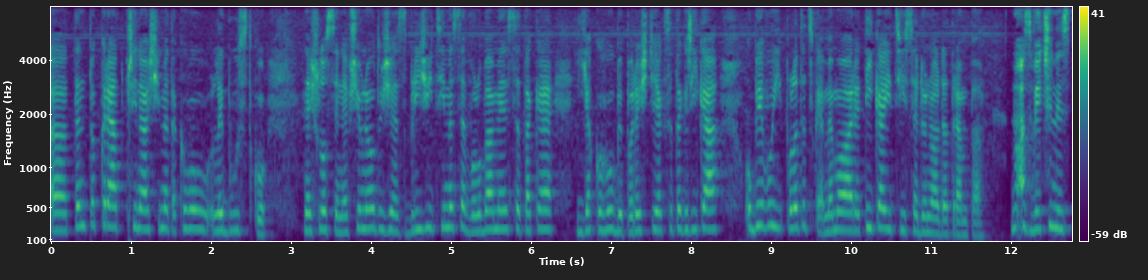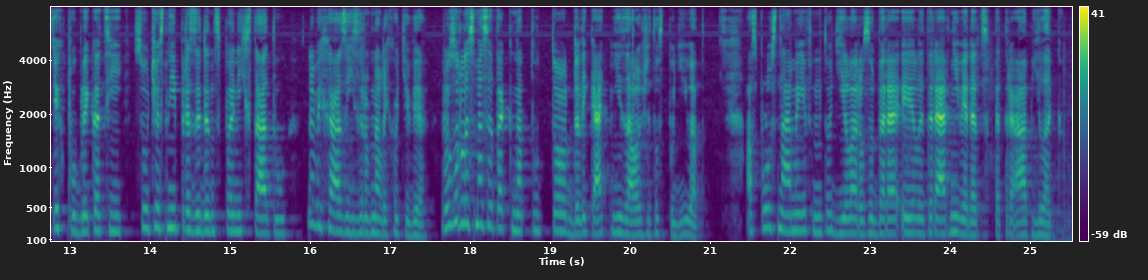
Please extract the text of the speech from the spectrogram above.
A tentokrát přinášíme takovou libůstku. Nešlo si nevšimnout, že s blížícími se volbami se také jako houby po dešti, jak se tak říká, objevují politické memoáry týkající se Donalda Trumpa. No a z většiny z těch publikací současný prezident Spojených států nevychází zrovna lichotivě. Rozhodli jsme se tak na tuto delikátní záležitost podívat. A spolu s námi v tomto díle rozebere i literární vědec Petr A. Bílek.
